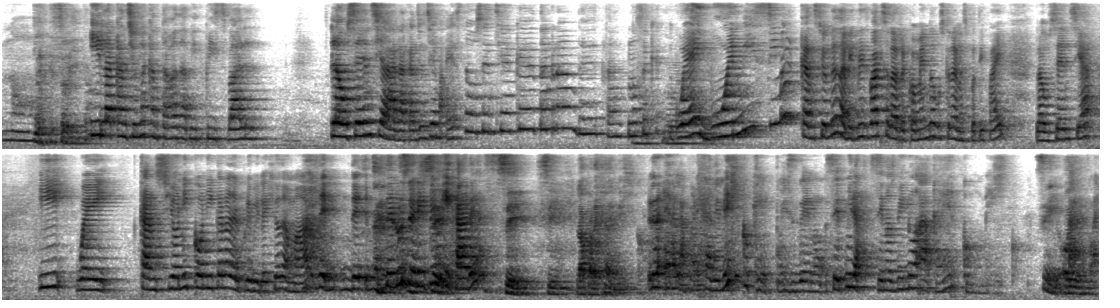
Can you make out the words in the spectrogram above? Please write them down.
No. Y la canción la cantaba David Bisbal. La ausencia, la canción se llama Esta ausencia que tan grande, tan no sé qué. No, no Güey, buenísima canción de David Bisbal, se la recomiendo, búsquela en Spotify, La ausencia. Y, güey, canción icónica, la del privilegio de amar, de, de, de Lucerito y. Mijares. Sí, sí, la pareja de México. Era la pareja de México que, pues bueno, se, mira, se nos vino a caer como México. Sí, oye. Tal cual.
